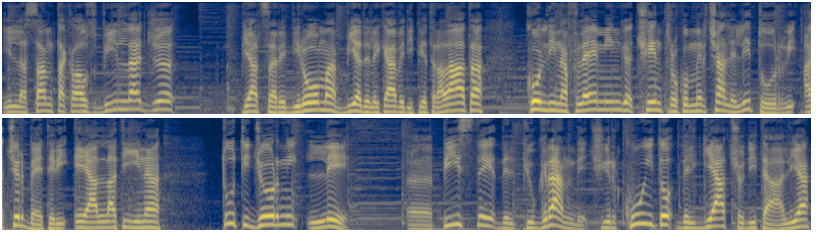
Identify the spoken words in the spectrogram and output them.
il Santa Claus Village, Piazza Re di Roma, Via delle Cave di Pietralata, Collina Fleming, Centro Commerciale Le Torri a Cerveteri e a Latina. Tutti i giorni le eh, piste del più grande circuito del ghiaccio d'Italia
